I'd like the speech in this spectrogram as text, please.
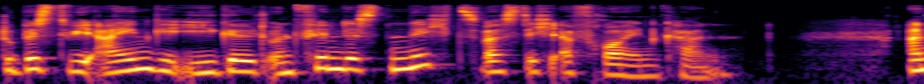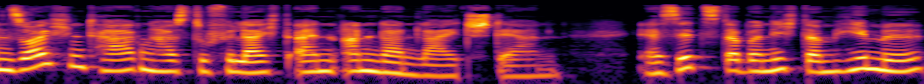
Du bist wie eingeigelt und findest nichts, was dich erfreuen kann. An solchen Tagen hast du vielleicht einen anderen Leitstern. Er sitzt aber nicht am Himmel,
